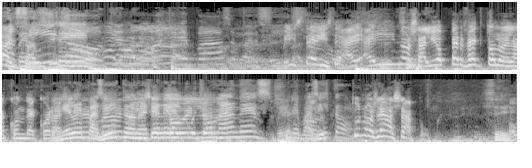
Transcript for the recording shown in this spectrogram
Ay, pero Tarcisio. usted... ¿Viste, viste? Ahí, ahí nos salió perfecto lo de la condecoración. Pégale pasito, no es que le escucho. Hernández. Pégale pasito. Tú no seas sapo. Sí. O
